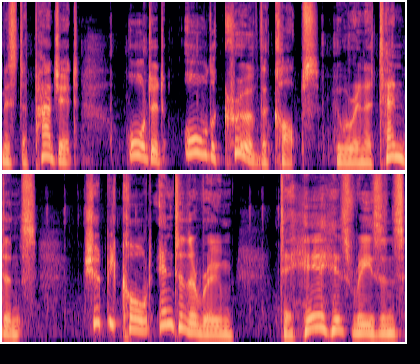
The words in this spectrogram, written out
Mr. Paget ordered all the crew of the cops who were in attendance should be called into the room to hear his reasons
